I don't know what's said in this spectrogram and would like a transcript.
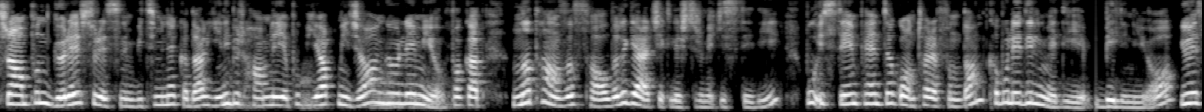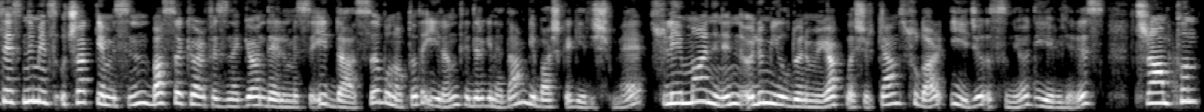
Trump'ın görev süresinin bitimine kadar yeni bir hamle yapıp yapmayacağı öngörülemiyor. Fakat Natanz'a saldırı gerçekleştirmek istediği, bu isteğin Pentagon tarafından kabul edilmediği biliniyor. USS Nimitz uçak gemisinin Basra Körfezi'ne gönderilmesi iddiası bu noktada İran'ın tedirgin tedirgin eden bir başka gelişme. Süleymani'nin ölüm yıl dönümü yaklaşırken sular iyice ısınıyor diyebiliriz. Trump'ın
